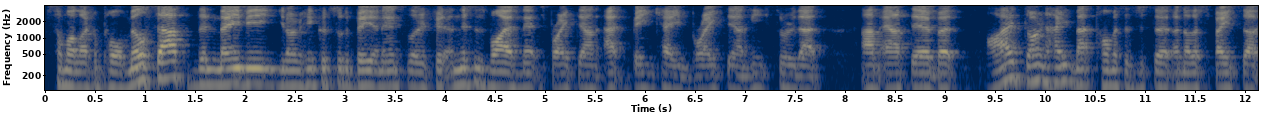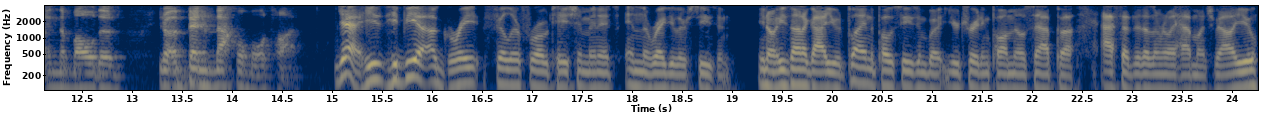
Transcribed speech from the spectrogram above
someone like a Paul Millsap, then maybe you know he could sort of be an ancillary fit. And this is via Nets breakdown at BK breakdown. He threw that um, out there, but I don't hate Matt Thomas as just a, another spacer in the mold of you know a Ben McLemore type. Yeah, he's he'd be a great filler for rotation minutes in the regular season. You know, he's not a guy you would play in the postseason, but you're trading Paul Millsap, uh, asset that doesn't really have much value,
